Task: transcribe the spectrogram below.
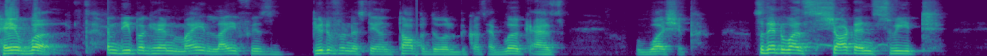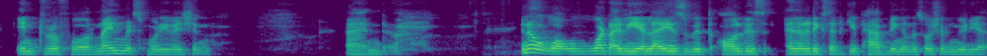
Hey world, I'm Deepak here and my life is beautiful and I stay on top of the world because I work as worship. So that was short and sweet intro for nine minutes motivation. And you know what I realize with all these analytics that keep happening on the social media,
